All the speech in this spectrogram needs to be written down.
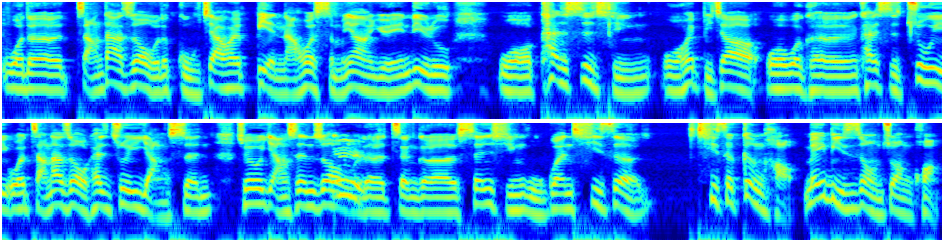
我的长大之后，我的骨架会变啊，或者什么样的原因？例如，我看事情我会比较，我我可能开始注意，我长大之后我开始注意养生，所以我养生之后，我的整个身形、五官、气色气色更好，maybe 是这种状况。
